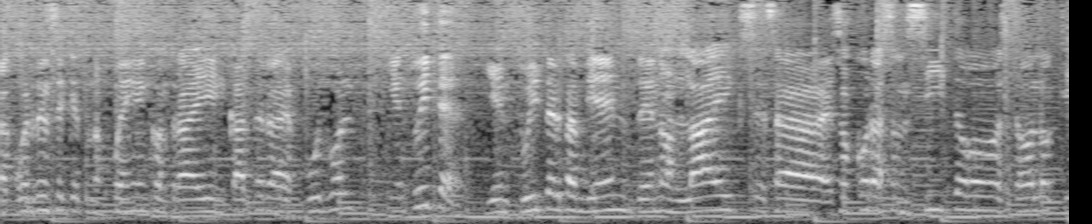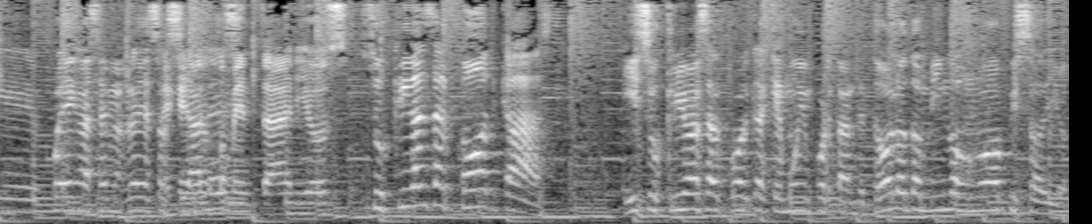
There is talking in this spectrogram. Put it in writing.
Acuérdense que nos pueden encontrar ahí en Cátedra de Fútbol Y en Twitter. y en Twitter también. Denos likes, esa- esos corazoncitos, todo lo que pueden hacer en redes Dejen sociales. comentarios. Suscríbanse al podcast. Y suscríbanse al podcast que es muy importante. Todos los domingos un nuevo episodio.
